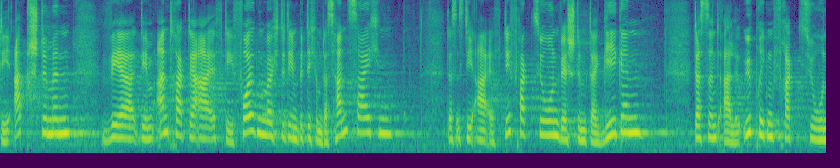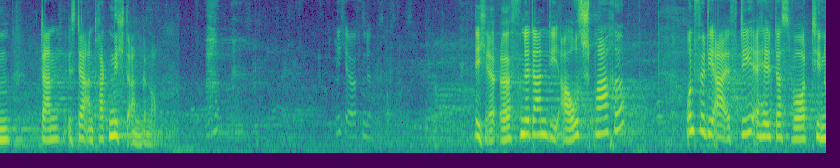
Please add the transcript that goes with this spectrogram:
AfD abstimmen. Wer dem Antrag der AfD folgen möchte, den bitte ich um das Handzeichen. Das ist die AfD-Fraktion. Wer stimmt dagegen? Das sind alle übrigen Fraktionen. Dann ist der Antrag nicht angenommen. Ich eröffne dann die Aussprache. Und für die AfD erhält das Wort Tino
